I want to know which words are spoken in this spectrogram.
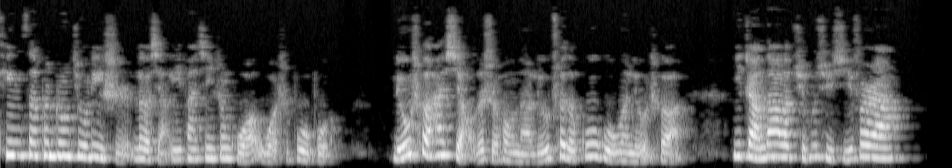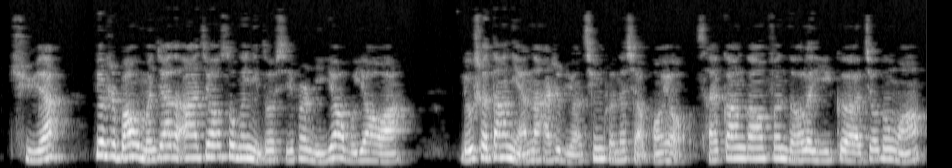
听三分钟旧历史，乐享一番新生活。我是布布。刘彻还小的时候呢，刘彻的姑姑问刘彻：“你长大了娶不娶媳妇儿啊？”“娶呀，要是把我们家的阿娇送给你做媳妇儿，你要不要啊？”刘彻当年呢还是比较清纯的小朋友，才刚刚分得了一个胶东王。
